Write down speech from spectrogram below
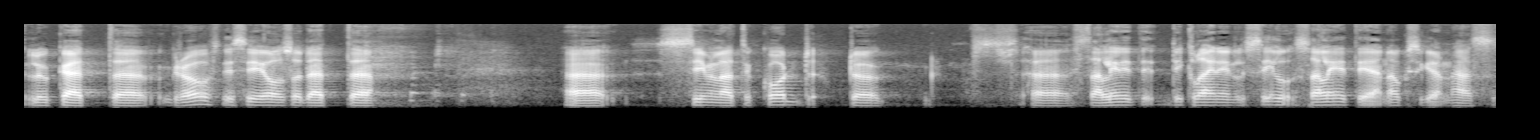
Look at uh, growth, we see also that uh, uh, similar to cod, the uh, salinity, decline in salinity and oxygen has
